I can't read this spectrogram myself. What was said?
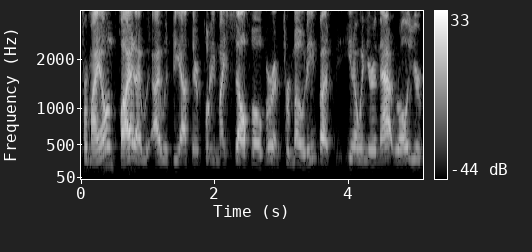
for my own fight, I, w- I would be out there putting myself over and promoting. But you know, when you're in that role, you're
